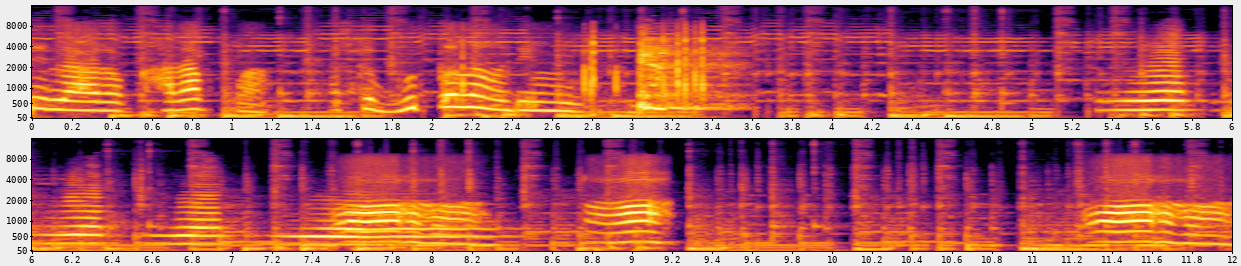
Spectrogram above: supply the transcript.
দিলে আরও খারাপ পা। আজকে ভূত পেলাম দিয়ে আহ আহ।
